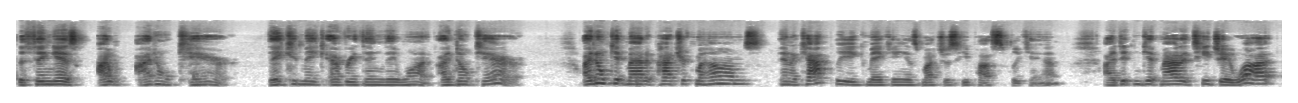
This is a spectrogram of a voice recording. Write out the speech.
The thing is, I I don't care. They can make everything they want. I don't care. I don't get mad at Patrick Mahomes in a cap league making as much as he possibly can. I didn't get mad at TJ Watt.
